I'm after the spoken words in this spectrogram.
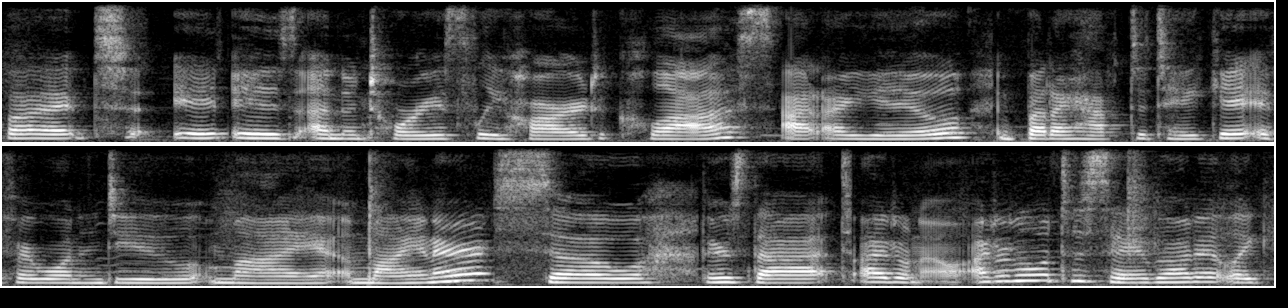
but it is a notoriously hard class at IU, but I have to take it if I want to do my minor. So there's that. I don't know. I don't know what to say about it. Like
